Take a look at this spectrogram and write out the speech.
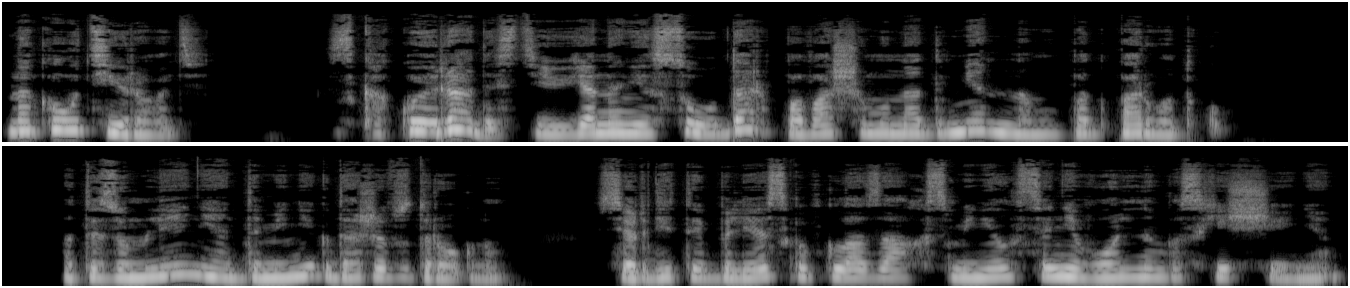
нокаутировать. С какой радостью я нанесу удар по вашему надменному подбородку!» От изумления Доминик даже вздрогнул. Сердитый блеск в глазах сменился невольным восхищением.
